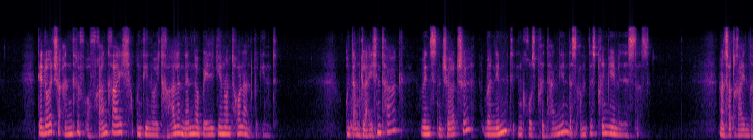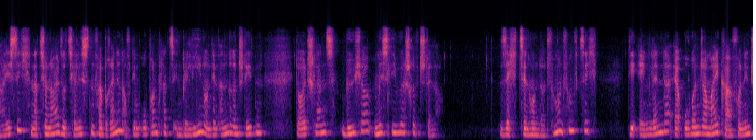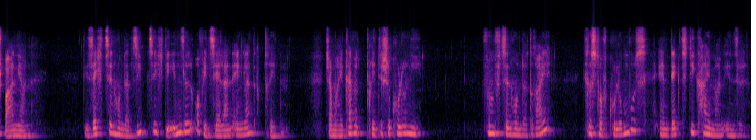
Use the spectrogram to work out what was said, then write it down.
der deutsche Angriff auf Frankreich und die neutralen Länder Belgien und Holland beginnt. Und am gleichen Tag Winston Churchill übernimmt in Großbritannien das Amt des Premierministers. 1933 Nationalsozialisten verbrennen auf dem Opernplatz in Berlin und in anderen Städten Deutschlands Bücher missliebiger Schriftsteller. 1655 die Engländer erobern Jamaika von den Spaniern, die 1670 die Insel offiziell an England abtreten. Jamaika wird britische Kolonie. 1503 Christoph Kolumbus entdeckt die Kaimaninseln.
